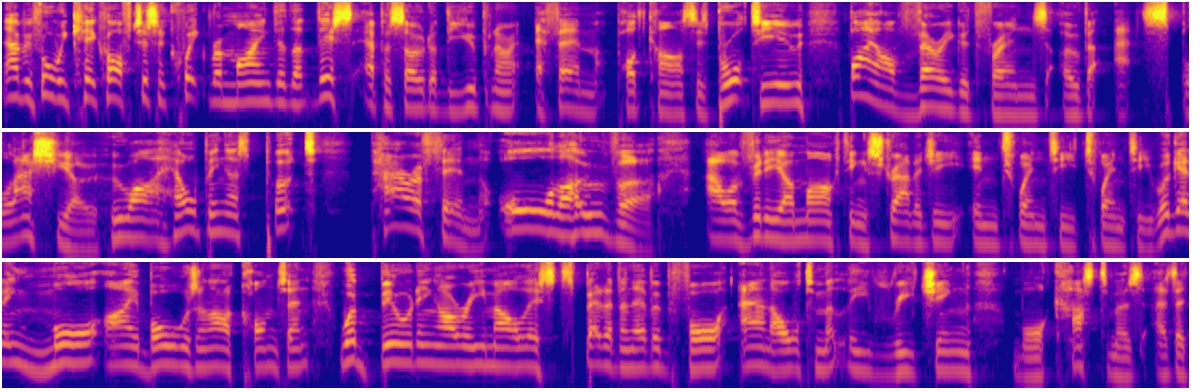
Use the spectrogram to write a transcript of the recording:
Now, before we kick off, just a quick reminder that this episode of the Youpreneur FM podcast is brought to you by our very good friends over at Splasheo, who are helping us put paraffin all over our video marketing strategy in 2020. We're getting more eyeballs on our content, we're building our email lists better than ever before, and ultimately reaching more customers as a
